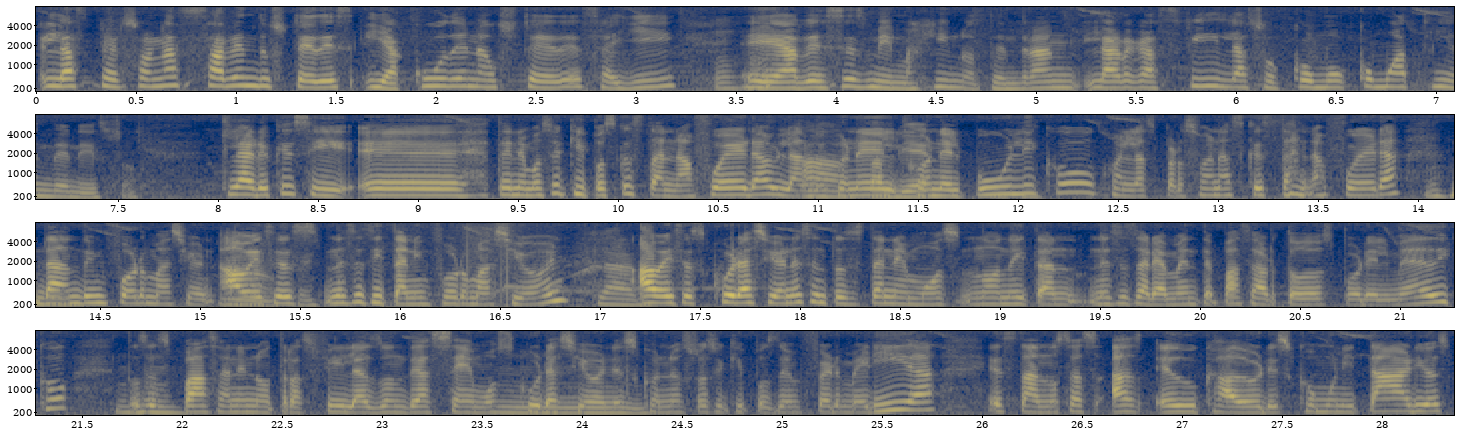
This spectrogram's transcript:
Las personas saben de ustedes y acuden a ustedes allí. Eh, a veces me imagino tendrán largas filas o cómo, cómo atienden eso. Claro que sí. Eh, tenemos equipos que están afuera hablando ah, con, el, con el público, con las personas que están afuera, dando información. a ah, veces necesitan información, a veces curaciones, entonces tenemos, no necesitan necesariamente pasar todos por el médico, entonces pasan en otras filas donde hacemos curaciones mm. con nuestros equipos de enfermería, están nuestros educadores comunitarios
